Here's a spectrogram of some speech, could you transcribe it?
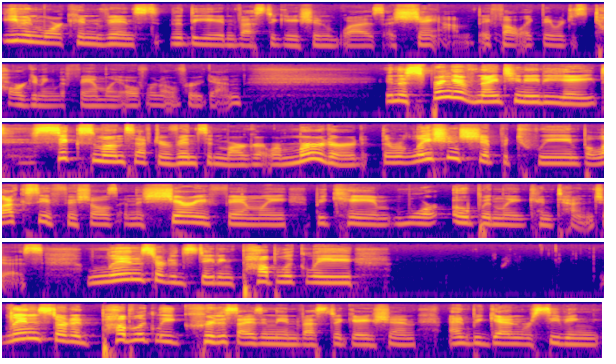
even more convinced that the investigation was a sham. They felt like they were just targeting the family over and over again. In the spring of 1988, six months after Vince and Margaret were murdered, the relationship between Biloxi officials and the Sherry family became more openly contentious. Lynn started stating publicly Lynn started publicly criticizing the investigation and began receiving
